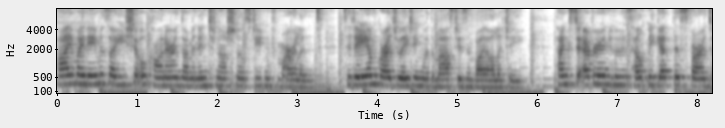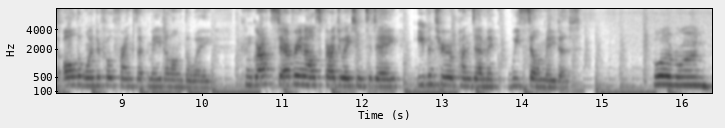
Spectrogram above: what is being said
Hi, my name is Aisha O'Connor and I'm an international student from Ireland. Today I'm graduating with a Masters in Biology. Thanks to everyone who's helped me get this far and to all the wonderful friends I've made along the way. Congrats to everyone else graduating today. Even through a pandemic, we still made it. Hello everyone,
